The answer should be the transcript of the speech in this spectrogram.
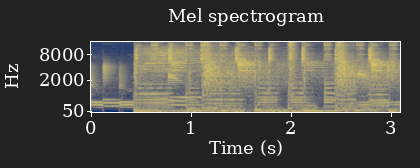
Thank you.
